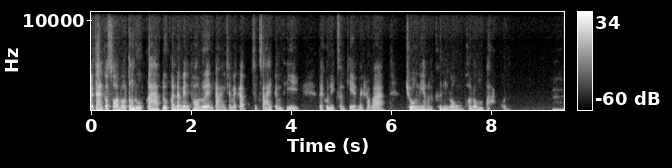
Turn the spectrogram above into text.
อาจารย์ก็สอนมาว่าต้องดูกราฟดูฟันดัมเ n นทัลดูอะไรต่างๆใช่ไหมครับศึกษาให้เต็มที่ แต่คุณอีกสังเกตไหมครับว่า ช่วงเนี้ยมันขึ้นลงเพราะลมปากคนอืม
